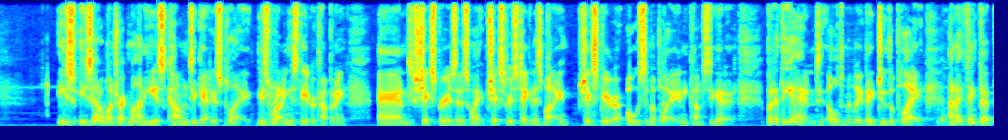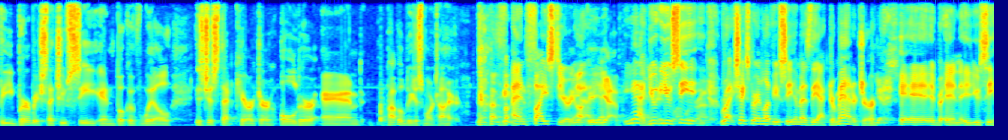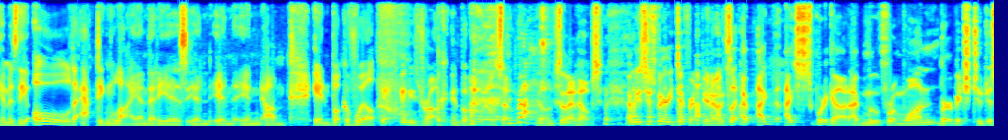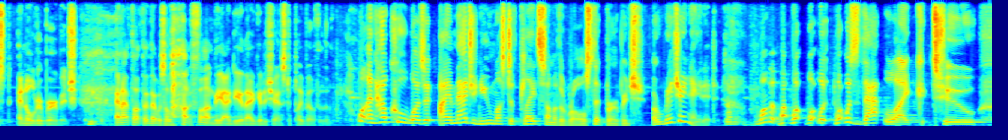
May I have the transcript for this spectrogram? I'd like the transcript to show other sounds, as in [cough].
he's he's got a one-track mind. He has come to get his play. He's yeah. running his theater company, and Shakespeare is in his way. Shakespeare's taken his money. Shakespeare owes him a play, and he comes to get it. But at the end, ultimately, they do the play. And I think that the Burbage that you see in Book of Will is just that character, older and probably just more tired. [laughs] I mean, and feistier. Yeah, yeah. yeah. yeah. You, you see, right, Shakespeare in Love, you see him as the actor manager. Yes. And you see him as the old acting lion that he is in, in, in, um, in Book of Will. Yeah, and he's drunk in Book of Will, so, [laughs] right. You know, so that helps. I mean, it's just very different, you know? It's like, I, I, I swear to God, I moved from one Burbage to just an older Burbage. And I thought that that was a [laughs] lot of fun, the idea that I'd get a chance to play both of them. Well, and how cool was it? I imagine you must have played some of the roles that Burbage originated. What, what, what, what, what was that like to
